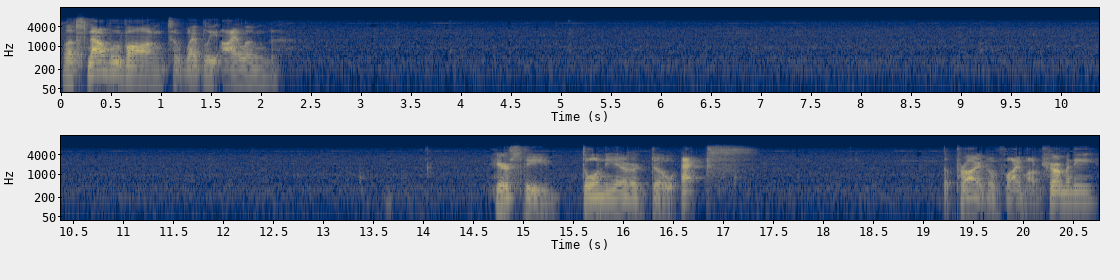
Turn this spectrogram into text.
Let's now move on to Webley Island Here's the Dornier Do X, the pride of Weimar Germany,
